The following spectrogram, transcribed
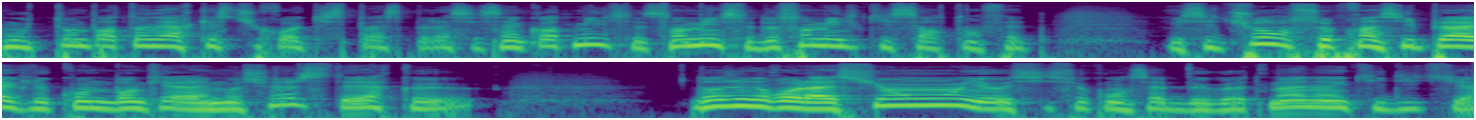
ou de ton partenaire, qu'est-ce que tu crois qui se passe? Ben Là, c'est 50 000, c'est 100 000, c'est 200 000 qui sortent en fait. Et c'est toujours ce principe-là avec le compte bancaire émotionnel, c'est-à-dire que dans une relation, il y a aussi ce concept de Gottman hein, qui dit qu'il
